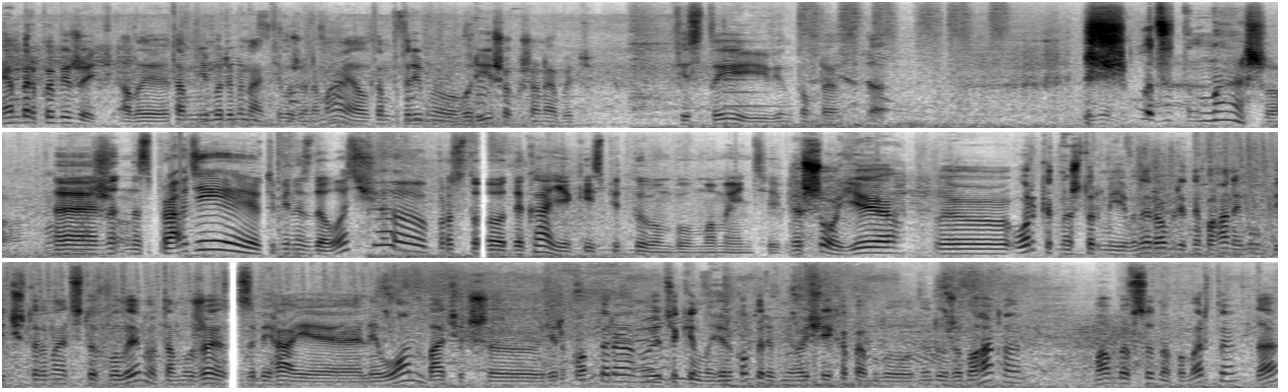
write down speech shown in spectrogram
Ембер побіжить, але там ніби ремінантів вже немає, але там потрібно горішок, що-небудь. Фісти, і він помре. Да. Що це на що? Ну, Е, що? на, насправді тобі не здалося, що просто ДК якийсь під пивом був в моменті. Е, Що, є е, оркет на штурмі, і вони роблять непоганий мув під 14 хвилину, там уже забігає Леон, бачить що гіркоптера, ну і це кінно гіркоптери, в нього ще й хп було не дуже багато. Мав би все одно померти, да?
